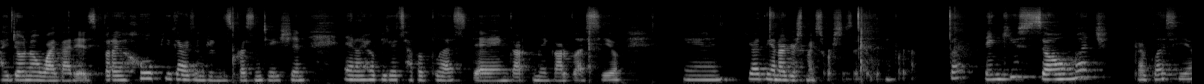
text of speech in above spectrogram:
I don't know why that is, but I hope you guys enjoyed this presentation and I hope you guys have a blessed day and God, may God bless you. And here at the end are just my sources if you're looking for them. But thank you so much. God bless you.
